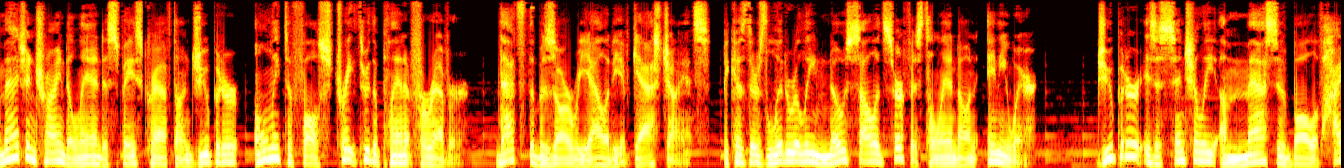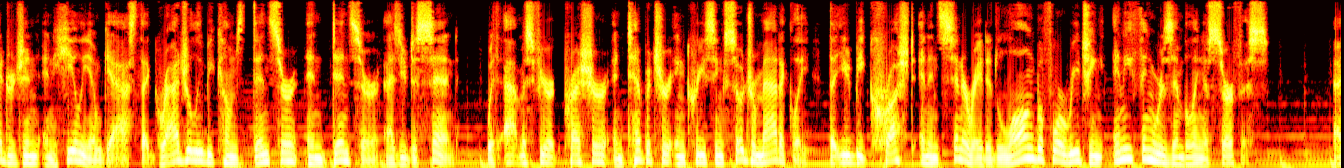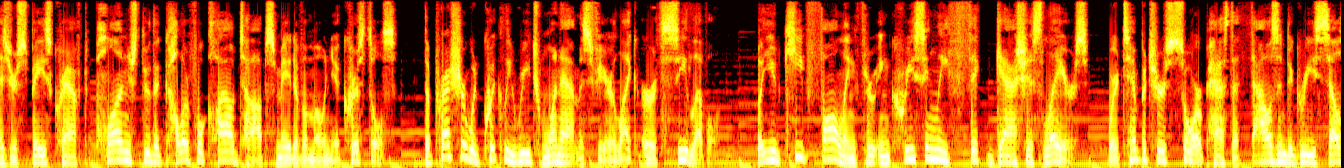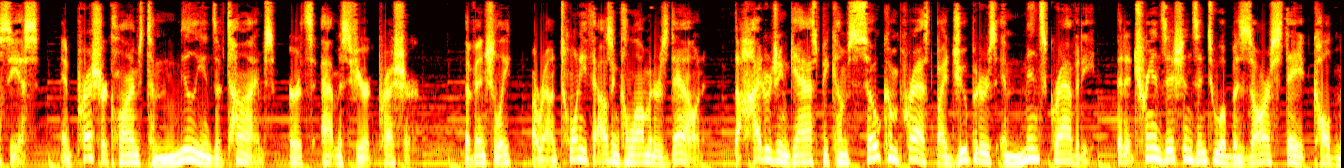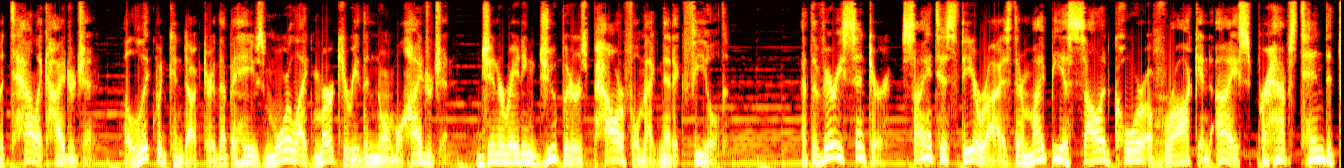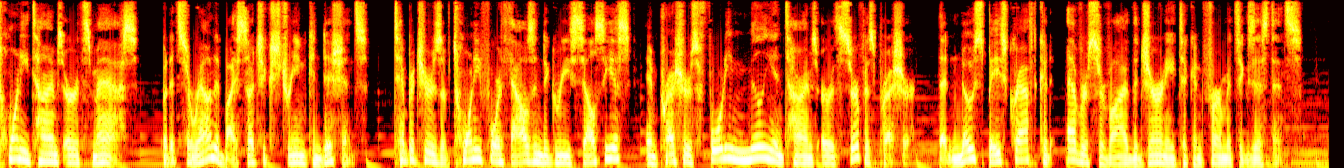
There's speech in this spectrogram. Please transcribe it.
Imagine trying to land a spacecraft on Jupiter only to fall straight through the planet forever. That's the bizarre reality of gas giants, because there's literally no solid surface to land on anywhere. Jupiter is essentially a massive ball of hydrogen and helium gas that gradually becomes denser and denser as you descend, with atmospheric pressure and temperature increasing so dramatically that you'd be crushed and incinerated long before reaching anything resembling a surface. As your spacecraft plunged through the colorful cloud tops made of ammonia crystals, the pressure would quickly reach one atmosphere like Earth's sea level, but you'd keep falling through increasingly thick gaseous layers, where temperatures soar past thousand degrees Celsius and pressure climbs to millions of times Earth's atmospheric pressure. Eventually, around 20,000 kilometers down, the hydrogen gas becomes so compressed by Jupiter's immense gravity that it transitions into a bizarre state called metallic hydrogen, a liquid conductor that behaves more like mercury than normal hydrogen, generating Jupiter's powerful magnetic field. At the very center, scientists theorize there might be a solid core of rock and ice perhaps 10 to 20 times Earth's mass, but it's surrounded by such extreme conditions, temperatures of 24,000 degrees Celsius and pressures 40 million times Earth's surface pressure, that no spacecraft could ever survive the journey to confirm its existence.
